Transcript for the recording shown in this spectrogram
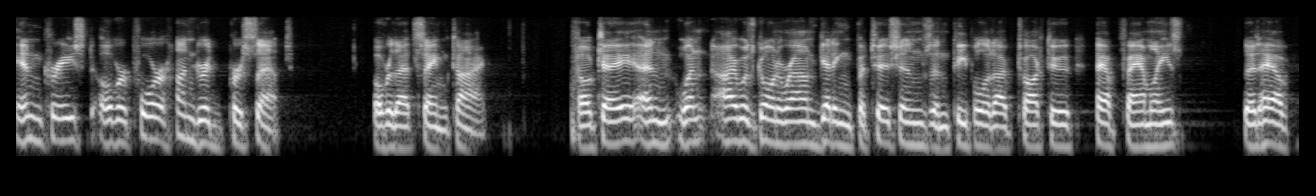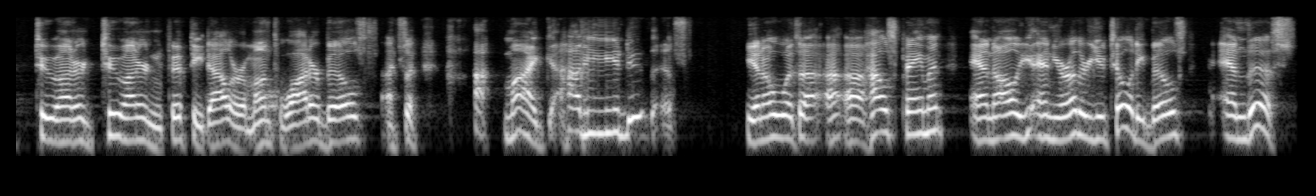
increased over 400% over that same time. Okay. And when I was going around getting petitions and people that I've talked to have families that have 200 $250 a month water bills, I said, my, how do you do this? You know, with a, a, a house payment and all and your other utility bills and this.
